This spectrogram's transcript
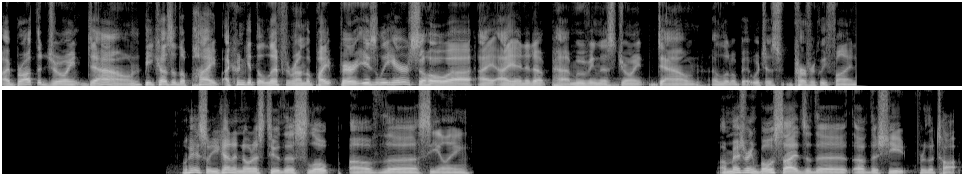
I brought the joint down because of the pipe. I couldn't get the lift around the pipe very easily here. So uh, I, I ended up uh, moving this joint down a little bit, which is perfectly fine. Okay, so you kind of notice too the slope of the ceiling I'm measuring both sides of the of the sheet for the top,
